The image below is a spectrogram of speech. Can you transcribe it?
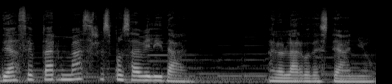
de aceptar más responsabilidad a lo largo de este año?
